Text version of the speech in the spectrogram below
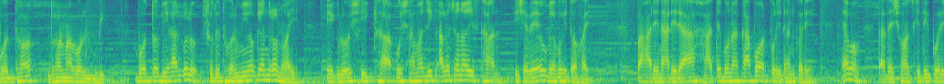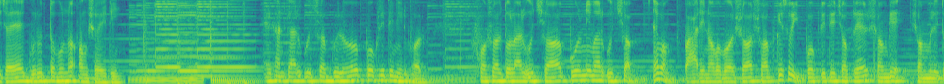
বৌদ্ধ ধর্মাবলম্বী। বৌদ্ধ বিহারগুলো শুধু ধর্মীয় কেন্দ্র নয়, এগুলো শিক্ষা ও সামাজিক আলোচনার স্থান হিসেবেও ব্যবহৃত হয়। পাহাড়ি নারীরা হাতে বোনা কাপড় পরিধান করে এবং তাদের সাংস্কৃতিক পরিচয়ে গুরুত্বপূর্ণ অংশ এটি। এখানকার উৎসবগুলো প্রকৃতি নির্ভর। ফসল তোলার উৎসব, পূর্ণিমার উৎসব এবং পাহাড়ি নববর্ষ সবকিছুই প্রকৃতি চক্রের সঙ্গে সম্মিলিত।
